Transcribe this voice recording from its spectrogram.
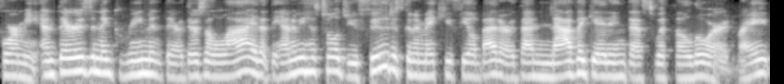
for me. And there is an agreement there. There's a lie that the enemy has told you food is going to make you feel better than navigating this with the Lord, right?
